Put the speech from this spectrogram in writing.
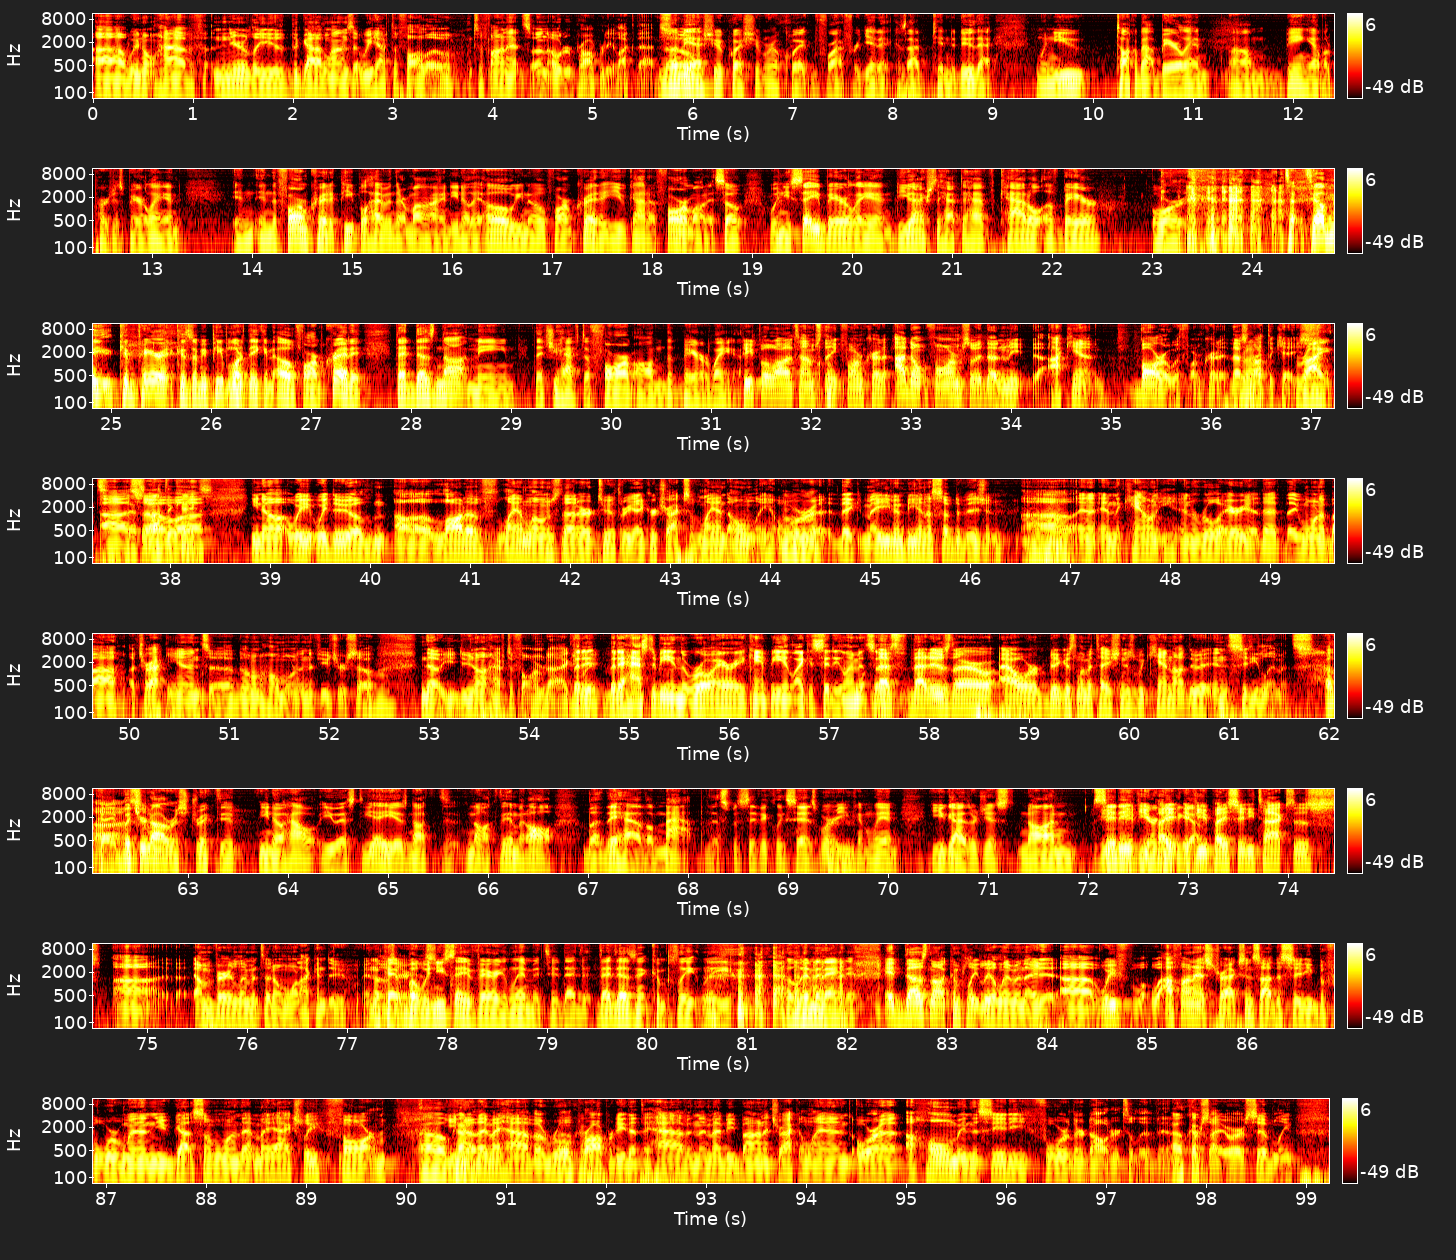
Uh, we don't have nearly the guidelines that we have to follow to finance an older property like that. Now, let me ask you a question real quick before I forget it, because I tend to do that. When you talk about bare land, um, being able to purchase bare land, in, in the farm credit, people have in their mind, you know, they, oh, you know, farm credit, you've got a farm on it. So when you say bare land, do you actually have to have cattle of bear? Or t- tell me, compare it, because I mean, people are thinking, oh, farm credit. That does not mean that you have to farm on the bare land. People a lot of times think farm credit. I don't farm, so it doesn't mean I can't borrow with farm credit. That's Right. not the case. Right. Uh, That's so, not the uh, case. You know, we, we do a, a lot of land loans that are two or three acre tracts of land only, or Mm-hmm. they may even be in a subdivision uh, in, in the county in a rural area that they want to buy a tract in to build them a home on in the future. So, Mm-hmm. no, you do not have to farm to actually. But it but it has to be in the rural area. It can't be in like a city limits. that's that is their our biggest limitation is we cannot do it in city limits. Okay, Uh, but you're not restricted. You know how USDA is not to knock them at all, but they have a map that specifically says where you can lend. You guys are just non-city. If you pay if you pay city taxes, uh, I'm very limited on what I can do in okay, but when you say very limited, that that doesn't completely eliminate it. It does not completely eliminate it. Uh, we've I financed tracks inside the city before when you've got someone that may actually farm. Oh, You know, they may have a rural Okay. property that they have, and they may be buying a tract of land or a, a home in the city for their daughter to live in, Okay. per se, or a sibling.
